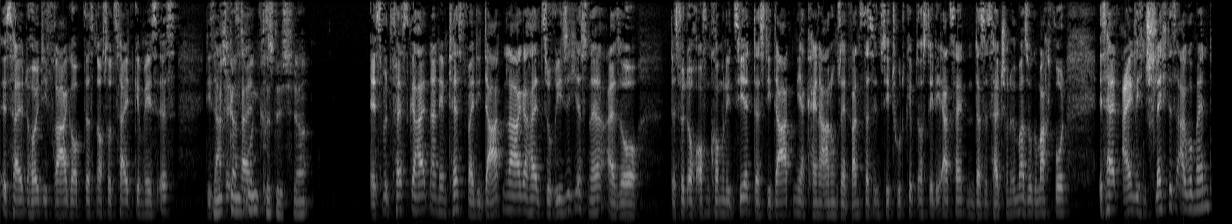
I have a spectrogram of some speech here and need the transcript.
ist halt heute die Frage, ob das noch so zeitgemäß ist. Die Sache Nicht ganz ist halt, unkritisch, ja. Es wird festgehalten an dem Test, weil die Datenlage halt so riesig ist, ne? Also, das wird auch offen kommuniziert, dass die Daten ja keine Ahnung, seit wann es das Institut gibt aus DDR-Zeiten, dass es halt schon immer so gemacht wurde, ist halt eigentlich ein schlechtes Argument,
